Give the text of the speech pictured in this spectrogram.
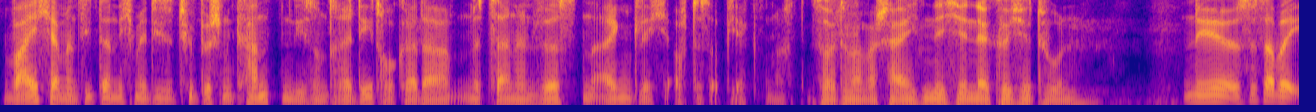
weicher. Man sieht dann nicht mehr diese typischen Kanten, die so ein 3D-Drucker da mit seinen Würsten eigentlich auf das Objekt macht. Sollte man wahrscheinlich nicht in der Küche tun. Nee, es ist aber eh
